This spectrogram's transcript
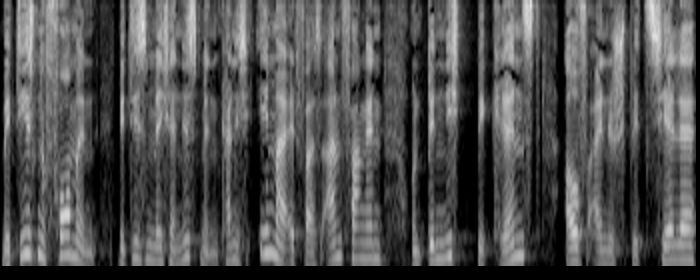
Mit diesen Formeln, mit diesen Mechanismen kann ich immer etwas anfangen und bin nicht begrenzt auf eine spezielle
